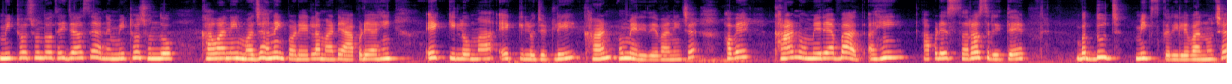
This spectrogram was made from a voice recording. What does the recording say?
મીઠો છૂંદો થઈ જશે અને મીઠો છૂંદો ખાવાની મજા નહીં પડે. એટલા માટે આપણે અહીં એક કિલોમાં એક કિલો જેટલી ખાંડ ઉમેરી દેવાની છે. હવે ખાંડ ઉમેર્યા બાદ અહીં આપણે સરસ રીતે બધું જ મિક્સ કરી લેવાનું છે.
